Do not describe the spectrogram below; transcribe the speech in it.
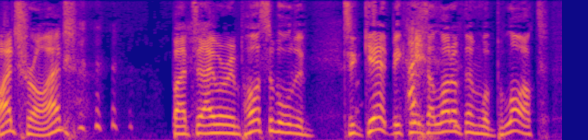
I tried, but they were impossible to, to get because a lot of them were blocked.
